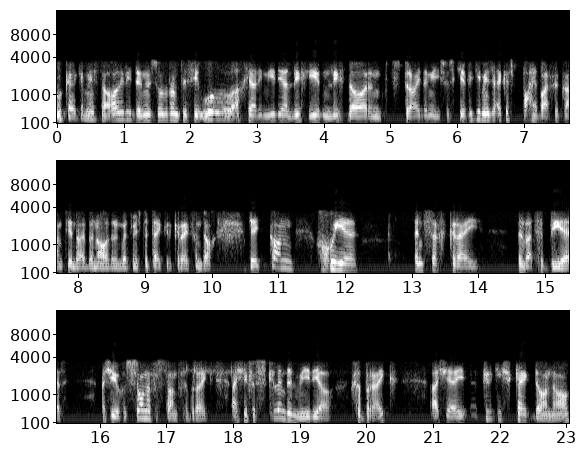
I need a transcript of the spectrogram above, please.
Hoe kyk 'n mens na al hierdie dinge sonder om te sê o, ag ja, die media lieg hier en lieg daar en draai dinge hier so skeef. Weet jy mense, ek is baie baie gekant teen daai benadering wat mense baie keer kry vandag. Jy kan goeie insig kry in wat gebeur as jy jou gesonde verstand gebruik, as jy verskillende media gebruik, as jy krities kyk daarna,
